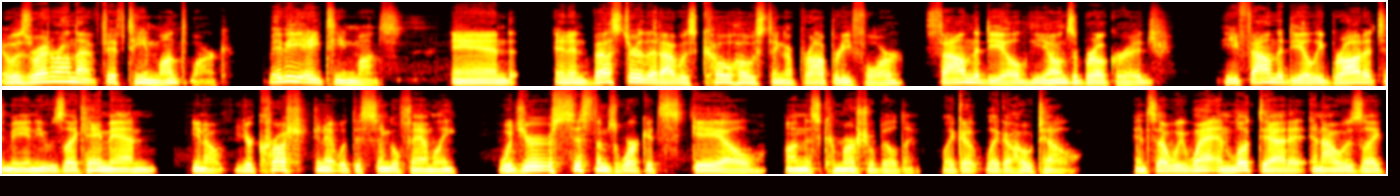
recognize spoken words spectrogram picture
it was right around that 15 month mark, maybe 18 months. And an investor that I was co hosting a property for found the deal. He owns a brokerage. He found the deal. He brought it to me and he was like, Hey, man, you know, you're crushing it with this single family. Would your systems work at scale on this commercial building, like a like a hotel? And so we went and looked at it and I was like,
